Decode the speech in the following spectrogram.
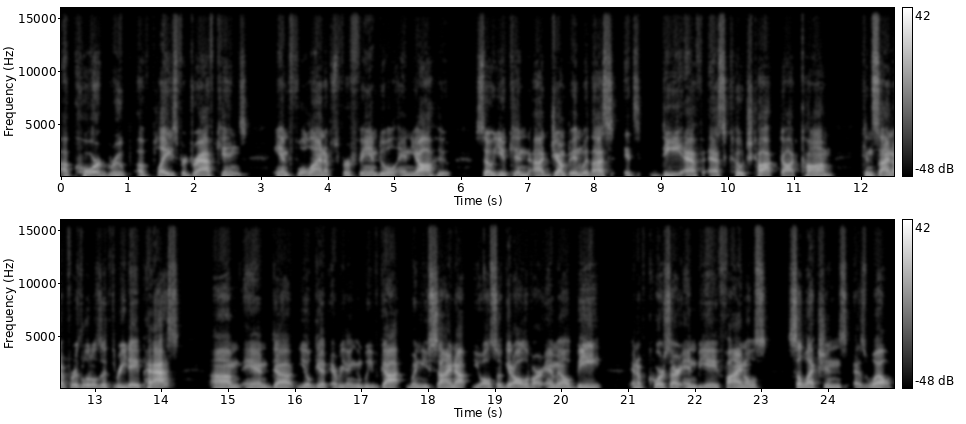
a core group of plays for DraftKings and full lineups for FanDuel and Yahoo. So you can uh, jump in with us. It's dfscoachtalk.com. Can sign up for as little as a three day pass, um, and uh, you'll get everything we've got when you sign up. You also get all of our MLB and, of course, our NBA Finals selections as well.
